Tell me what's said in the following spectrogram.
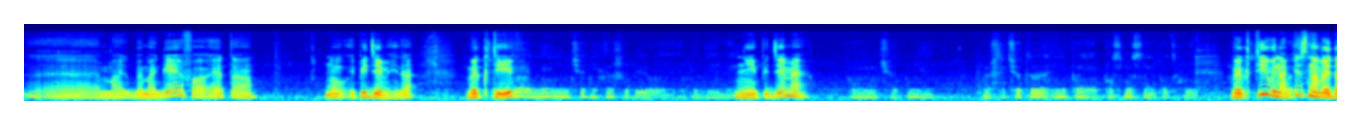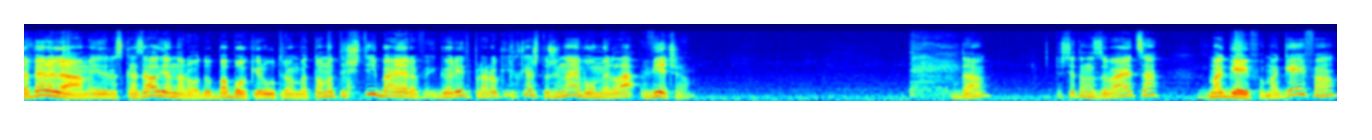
Э, ма- Бемагейфа это, ну, эпидемия, да? Вектив, не- Ничего не переводит. Эпидемия. не эпидемия, По-моему, что-то нет. Потому что не подходит. В активе написано «Вайдабер элям» и рассказал я народу бабокер утром, потом это шти баэров, и говорит пророк Ихкель, что жена его умерла вечером. Да? То есть это называется магейфа. Магейфа,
